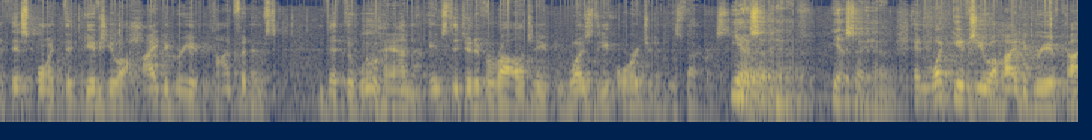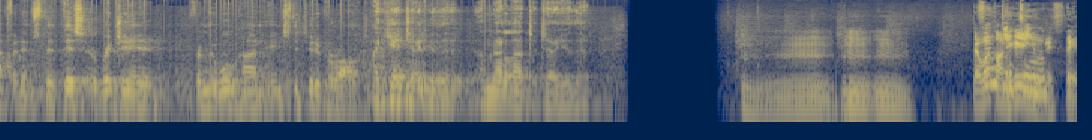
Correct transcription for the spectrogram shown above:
at this point that gives you a high degree of confidence that the Wuhan Institute of Virology was the origin of this virus? Yes, I have. Yes, I have. And what gives you a high degree of confidence that this originated from the Wuhan Institute of Virology? I can't tell you that. I'm not allowed to tell you that. อืมอืมอืมแต่ว่า ซึ่ง ตอนนี้ก็ยัง จริงๆ อยู่ในสเตจ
